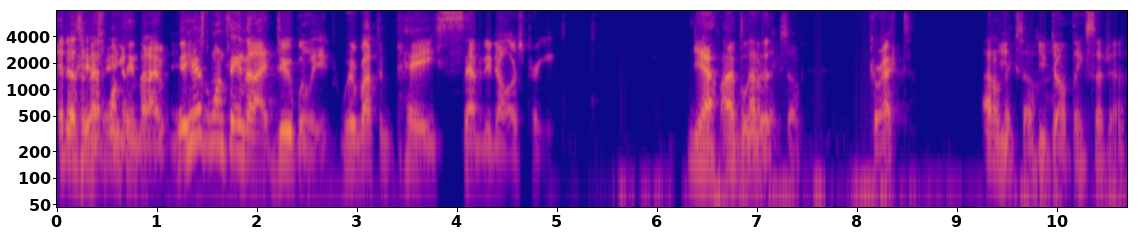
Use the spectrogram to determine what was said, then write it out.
It doesn't here's matter. one thing that I here's one thing that I do believe. We're about to pay seventy dollars per game. Yeah, I believe I don't it. think so. Correct? I don't You- think so. You don't think so, Jeff?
